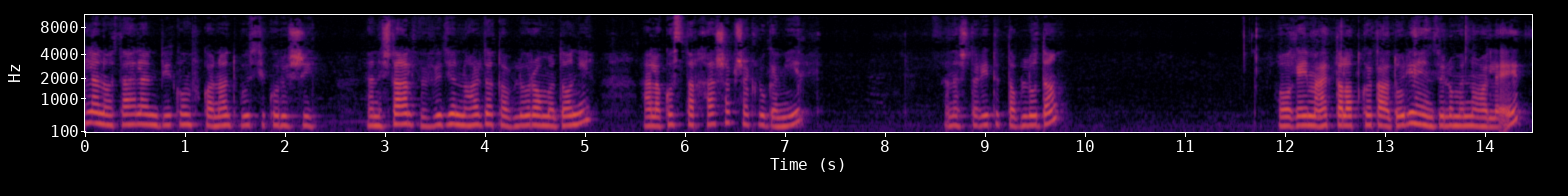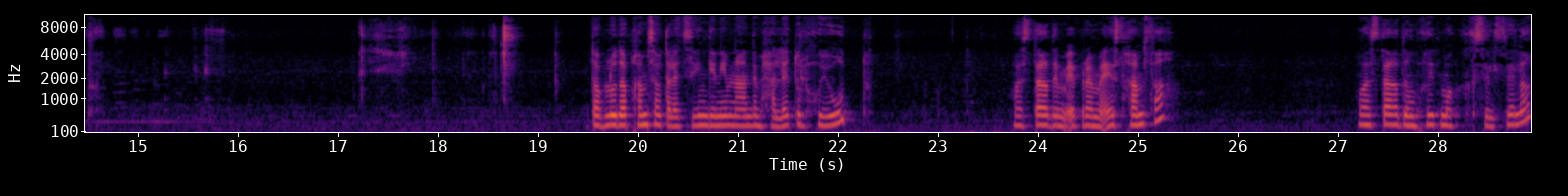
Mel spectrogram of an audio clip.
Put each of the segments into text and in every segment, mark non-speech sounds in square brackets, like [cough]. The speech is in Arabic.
أهلا وسهلا بيكم في قناة بوسي كروشيه. هنشتغل في فيديو النهاردة طابلو رمضاني على كوستر خشب شكله جميل. أنا اشتريت الطابلو ده. هو جاي معاه التلات قطع دول هينزلوا منه علاقات. الطابلو ده بخمسة وتلاتين جنيه من عند محلات الخيوط. وهستخدم إبرة مقاس خمسة. وهستخدم خيط مكك سلسلة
